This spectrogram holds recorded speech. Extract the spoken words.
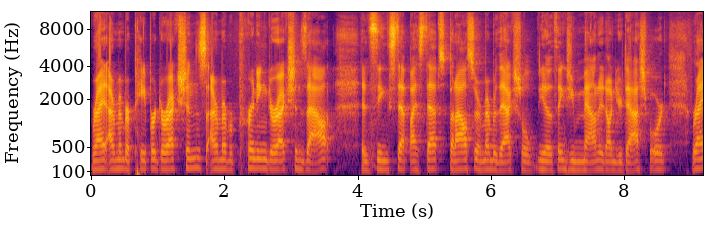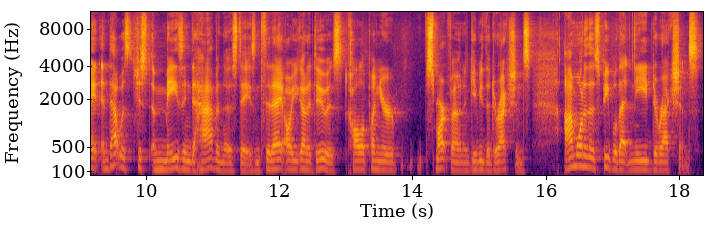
right? I remember paper directions. I remember printing directions out and seeing step by steps, but I also remember the actual, you know, things you mounted on your dashboard, right? And that was just amazing to have in those days. And today, all you got to do is call upon your smartphone and give you the directions. I'm one of those people that need directions.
